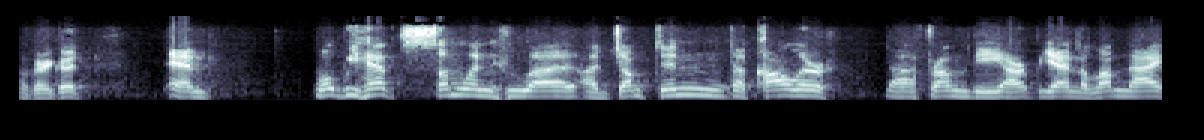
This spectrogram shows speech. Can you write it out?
Oh, very good. And well, we have someone who uh, uh, jumped in, a caller uh, from the RBN alumni.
